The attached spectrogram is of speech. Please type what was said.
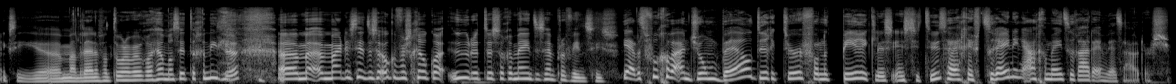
Ik zie uh, Madeleine van Toornenburg al helemaal zitten genieten. um, maar er zit dus ook een verschil qua uren tussen gemeentes en provincies. Ja, dat vroegen we aan John Bell, directeur van het Pericles Instituut. Hij geeft training aan gemeenteraden en wethouders.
